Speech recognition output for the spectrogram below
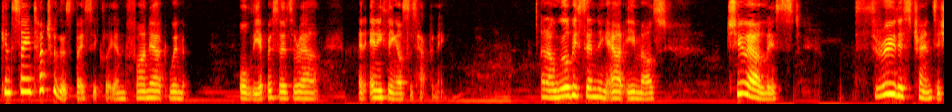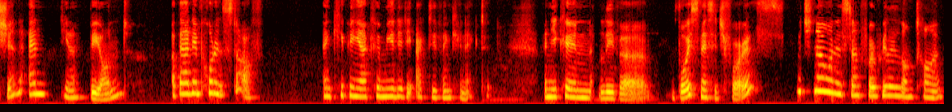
can stay in touch with us basically and find out when all the episodes are out and anything else is happening. And I will be sending out emails to our list through this transition and you know beyond about important stuff and keeping our community active and connected. And you can leave a voice message for us which no one has done for a really long time.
